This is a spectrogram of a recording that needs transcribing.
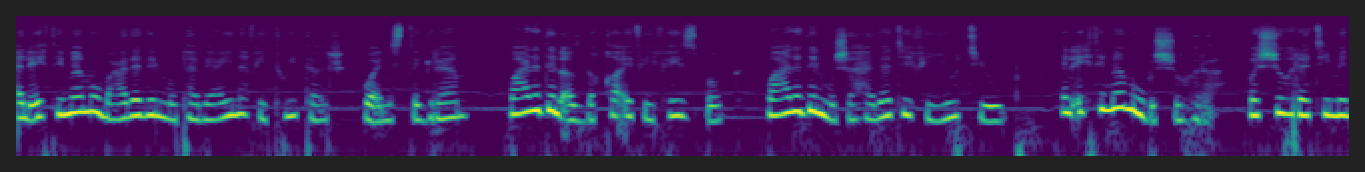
الاهتمام بعدد المتابعين في تويتر وإنستغرام وعدد الأصدقاء في فيسبوك وعدد المشاهدات في يوتيوب. الاهتمام بالشهرة والشهرة من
